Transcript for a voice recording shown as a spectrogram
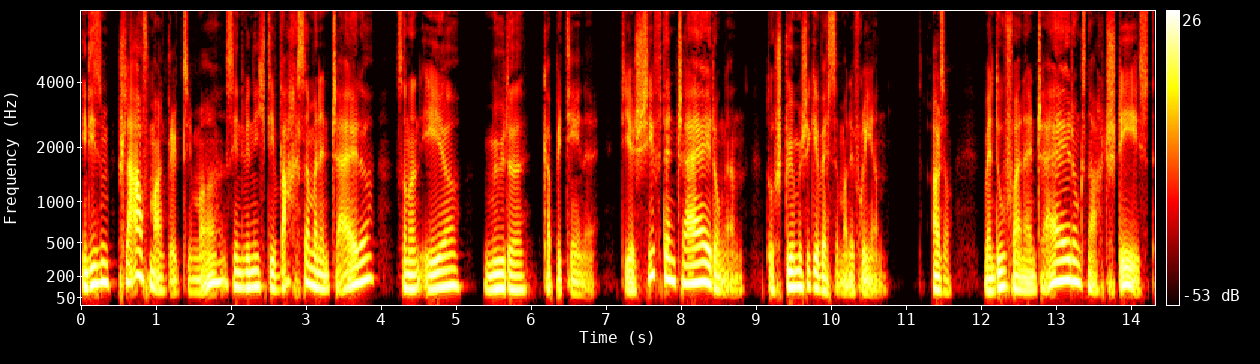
In diesem Schlafmangelzimmer sind wir nicht die wachsamen Entscheider, sondern eher müde Kapitäne, die ihr Schiff der Entscheidungen durch stürmische Gewässer manövrieren. Also, wenn du vor einer Entscheidungsnacht stehst,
